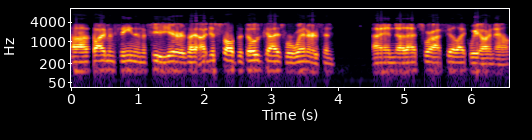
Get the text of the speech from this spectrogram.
uh, I haven't seen in a few years. I, I just felt that those guys were winners, and and uh, that's where I feel like we are now.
